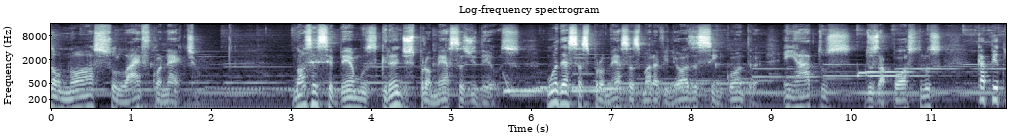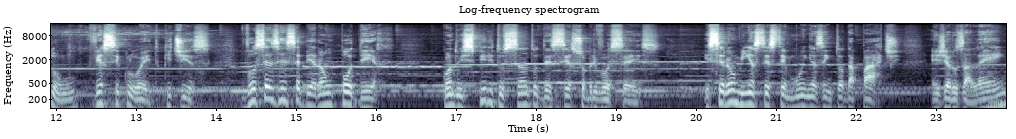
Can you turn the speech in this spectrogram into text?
ao nosso Life Connection. Nós recebemos grandes promessas de Deus. Uma dessas promessas maravilhosas se encontra em Atos dos Apóstolos, capítulo 1, versículo 8, que diz: Vocês receberão poder quando o Espírito Santo descer sobre vocês, e serão minhas testemunhas em toda parte, em Jerusalém,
